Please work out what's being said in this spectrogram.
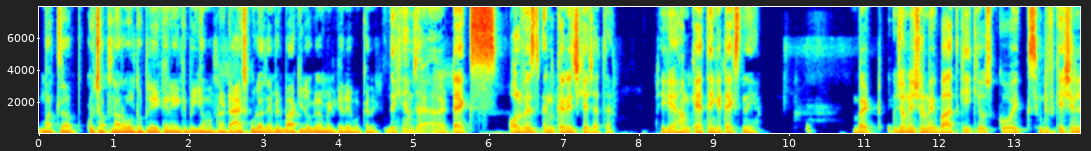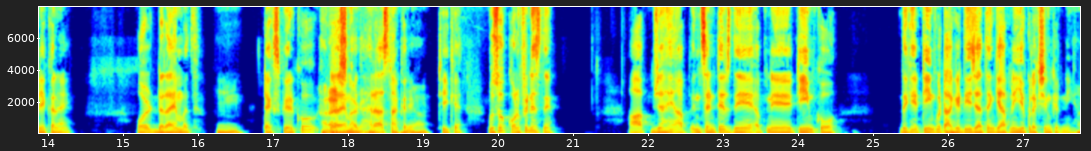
مطلب کچھ اپنا رول تو پلے کریں کہ بھائی ہم اپنا ٹیکس پورا دیں، پھر باقی جو گورنمنٹ کرے وہ کریں دیکھیے ہم سر ٹیکس آلویز انکریج کیا جاتا ہے۔ ٹھیک ہے، ہم کہتے ہیں کہ ٹیکس نہیں بٹ جو ہم نے شروع میں ایک بات کی کہ اس کو ایک سمپلیفیکیشن لے کر آئیں اور ڈرائے مت۔ ٹیکس پیئر کو ڈرائے مت۔ ہراس نہ کریں۔ ٹھیک ہے۔ اس کو کانفیڈینس دیں۔ آپ جائیں آپ انسینٹیوز دیں اپنے ٹیم کو دیکھیں ٹیم کو ٹارگیٹ دیے جاتے ہیں کہ آپ نے یہ کلیکشن کرنی ہے۔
